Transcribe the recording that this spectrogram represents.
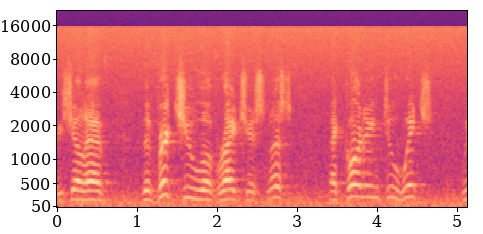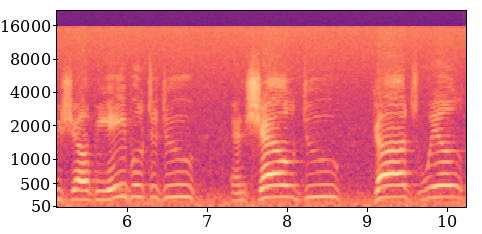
We shall have the virtue of righteousness according to which we shall be able to do and shall do God's will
